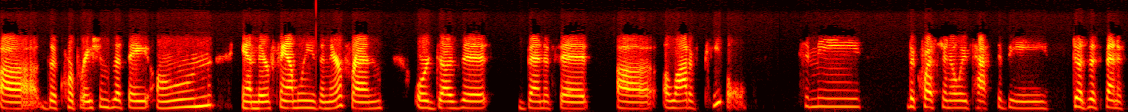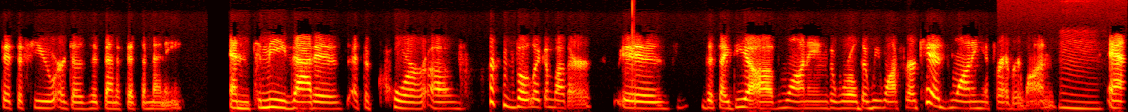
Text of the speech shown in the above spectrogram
uh, the corporations that they own and their families and their friends, or does it benefit uh, a lot of people? To me, the question always has to be, does this benefit the few or does it benefit the many? And to me, that is at the core of Vote Like a Mother is this idea of wanting the world that we want for our kids, wanting it for everyone. Mm. And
